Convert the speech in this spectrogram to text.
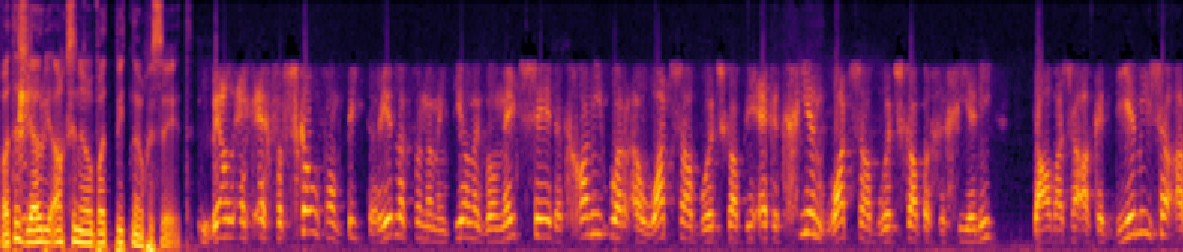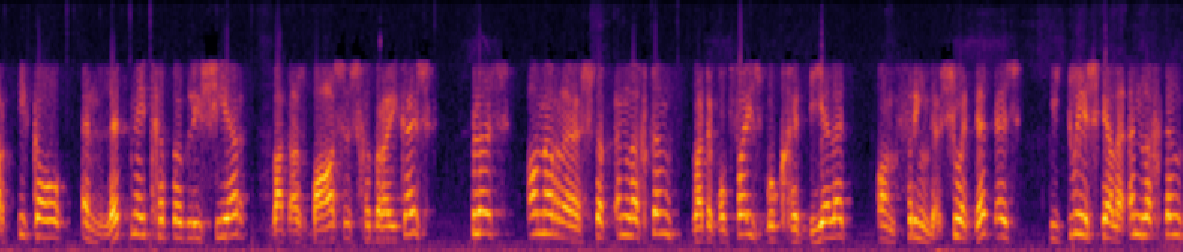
Wat is jou reaksie nou op wat Piet nou gesê het? Wel, ek ek verskil van Piet redelik fundamenteel en ek wil net sê dit gaan nie oor 'n WhatsApp boodskap nie. Ek het geen WhatsApp boodskappe gegee nie. Daar was 'n akademiese artikel in Litnet gepubliseer wat as basis gebruik is plus ander uh, stuk inligting wat ek op Facebook gedeel het aan vriende. So dit is die twee stelle inligting.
